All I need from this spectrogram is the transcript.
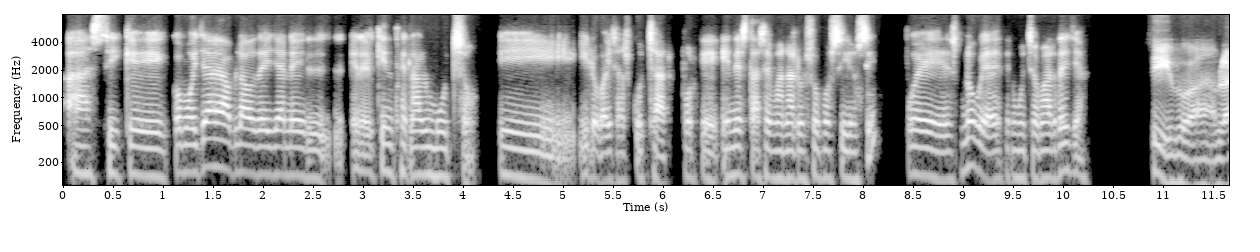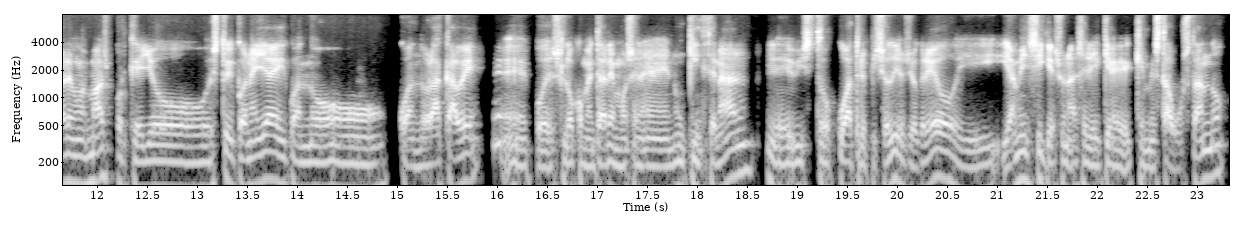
Así que como ya he hablado de ella en el, en el quincenal mucho y, lo vais a escuchar, porque en esta semana lo subo sí o sí, pues no voy a decir mucho más de ella. Sí, hablaremos más porque yo estoy con ella y cuando, cuando la acabe, eh, pues lo comentaremos en, un quincenal. He visto cuatro episodios, yo creo, y, a mí sí que es una serie que, me está gustando.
